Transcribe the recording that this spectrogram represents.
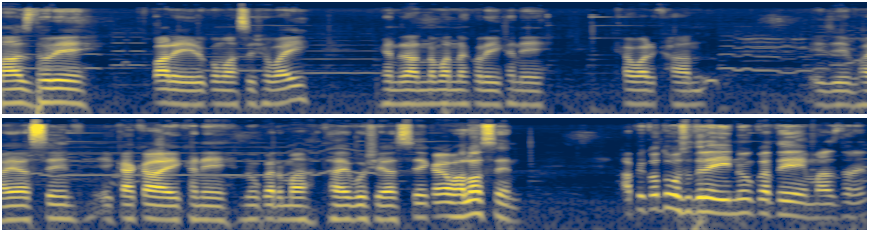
মাছ ধরে পারে এরকম আছে সবাই। এখানে রান্না বান্না করে এখানে খাবার খান। এই যে ভাই আছেন এই কাকা এখানে নৌকার মাথায় বসে আছে। কাকা ভালো আছেন? আপনি কত বছর ধরে এই নৌকাতে মাছ ধরেন?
